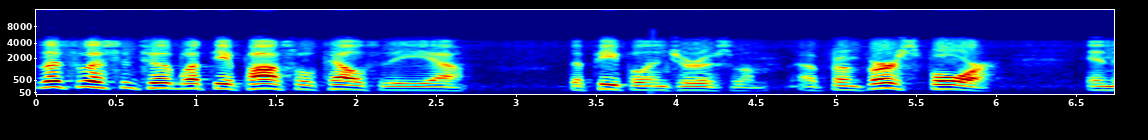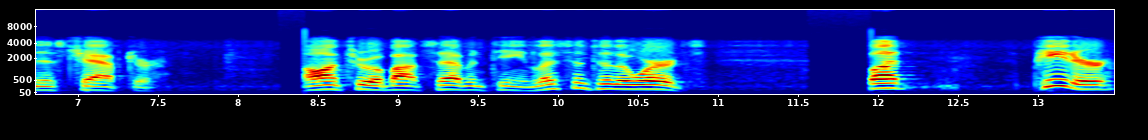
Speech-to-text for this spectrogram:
let's listen to what the apostle tells the uh, the people in Jerusalem. Uh, from verse 4 in this chapter on through about 17. Listen to the words. But Peter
